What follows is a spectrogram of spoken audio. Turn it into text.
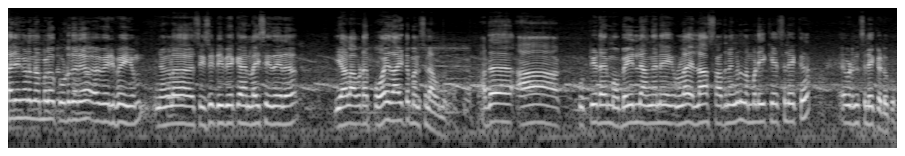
കാര്യങ്ങൾ നമ്മൾ കൂടുതൽ വെരിഫൈ ചെയ്യും. ഞങ്ങൾ സി സി ടി വി ഒക്കെ അനലൈസ് ചെയ്തതിൽ ഇയാൾ അവിടെ പോയതായിട്ട് മനസ്സിലാവുന്നു അത് ആ കുട്ടിയുടെ മൊബൈലിൽ അങ്ങനെയുള്ള എല്ലാ സാധനങ്ങളും നമ്മൾ ഈ കേസിലേക്ക് എവിഡൻസിലേക്ക് എടുക്കും.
